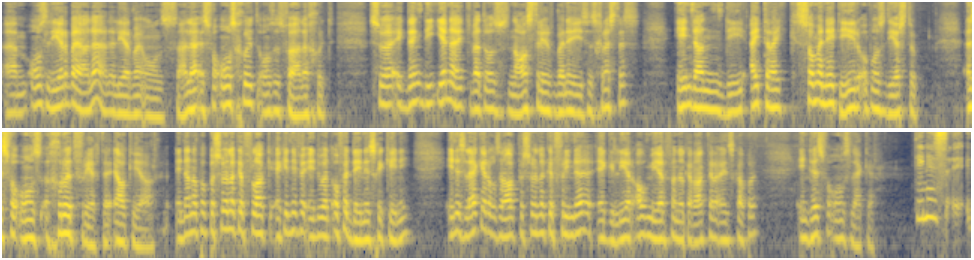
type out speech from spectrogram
Ehm um, ons leer by hulle, hulle leer by ons. Hulle is vir ons goed, ons is vir hulle goed. So ek dink die eenheid wat ons nastreef binne Jesus Christus en dan die uitreik sommer net hier op ons deurstoep is vir ons 'n groot vreugde elke jaar. En dan op 'n persoonlike vlak, ek het nie vir Edward of vir Dennis geken nie. En dis lekker ons raak persoonlike vriende. Ek leer al meer van hul karaktereienskappe en dis vir ons lekker. Dennis, eh,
